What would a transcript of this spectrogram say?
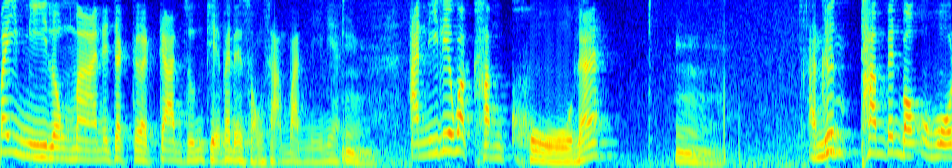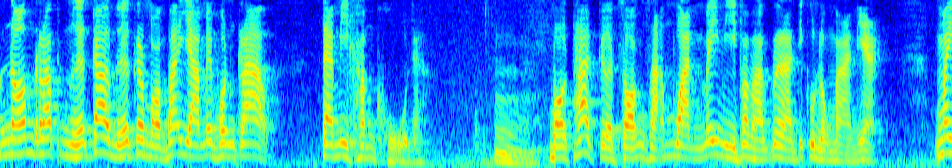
ไม่มีลงมาเนี่ยจะเกิดการสูญเสียภายในสองสามวันนี้เนี่ย อืม อันนี้เรียกว่าคำขู่นะ อืม อันคืนี้อทำเป็นบอกโอ้โหน้อมรับเหนือก้าวเหนือกระหม่อมพระยาไม่พ้นเกล้าวแต่มีคำขู่นะอืม บอกถ้าเกิดสองสามวันไม่มีพระมหากรุณาธิคุณลงมาเนี่ย ไม่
